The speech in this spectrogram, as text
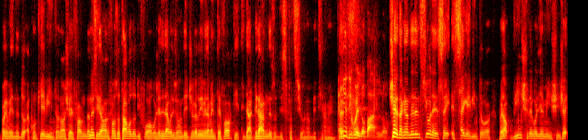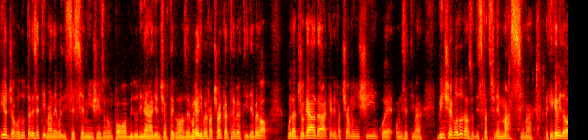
Poi dipende con chi hai vinto, no? Cioè, fam- da noi si chiama il famoso tavolo di fuoco, cioè dei tavoli sono dei giocatori veramente forti e ti dà grande soddisfazione, obiettivamente. E io di quello parlo. C'è una grande tensione e sai, e sai che hai vinto, però vincere con gli amici, cioè io gioco tutte le settimane con gli stessi amici, sono un po' abitudinario in certe cose, magari poi faccio anche altre partite, però quella giocata che noi facciamo in 5 ogni settimana, vincere con loro è una soddisfazione massima, perché capito,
